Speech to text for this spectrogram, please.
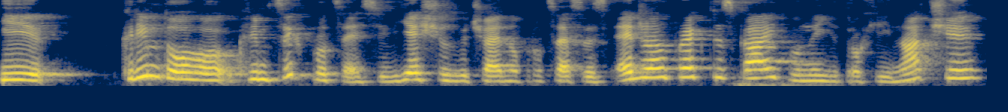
І крім того, крім цих процесів, є ще, звичайно, процеси з Agile Practice Guide, вони є трохи інакші.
